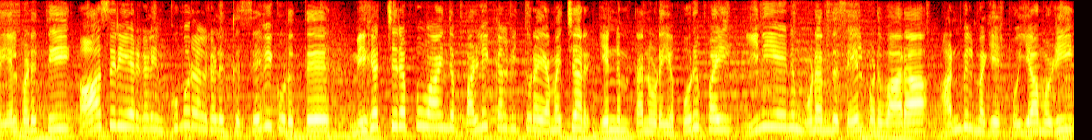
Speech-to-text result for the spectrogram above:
செயல்படுத்தி ஆசிரியர்களின் குமுறல்களுக்கு செவி கொடுத்து மிகச்சிறப்பு வாய்ந்த பள்ளிக்கல்வித்துறை அமைச்சர் என்னும் தன்னுடைய பொறுப்பை இனியேனும் உணர்ந்து செயல்படுவாரா? அன்பில் மகேஷ் பொய்யாமொழி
